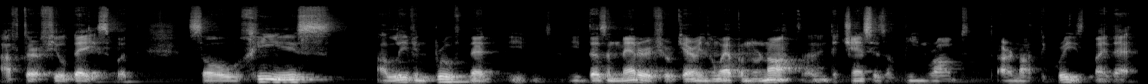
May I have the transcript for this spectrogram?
after a few days. But so he is a living proof that it doesn't matter if you're carrying a weapon or not. I mean, the chances of being robbed are not decreased by that.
